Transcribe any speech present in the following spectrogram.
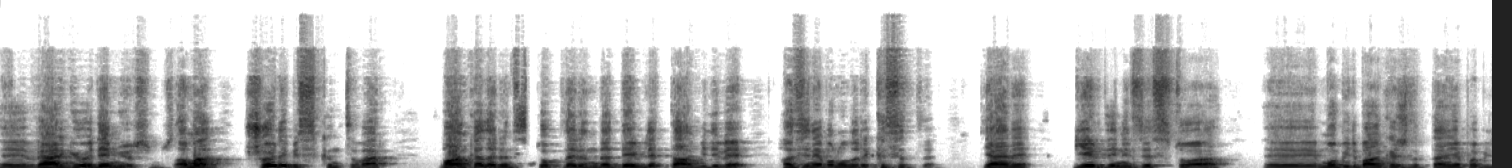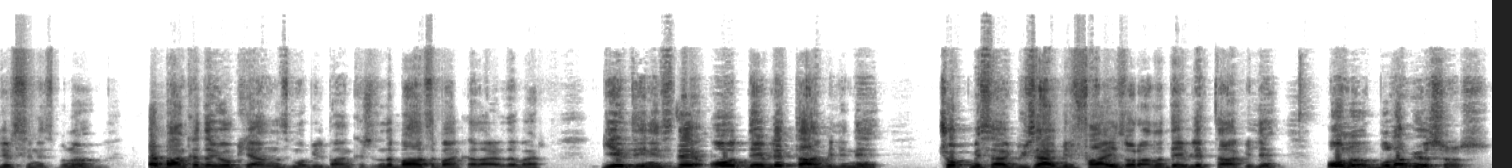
e, vergi ödemiyorsunuz. Ama şöyle bir sıkıntı var. Bankaların stoklarında devlet tahvili ve hazine bonoları kısıtlı. Yani girdiğinizde stoğa e, mobil bankacılıktan yapabilirsiniz bunu. Her bankada yok yalnız mobil bankacılığında bazı bankalarda var. Girdiğinizde o devlet tahvilini çok mesela güzel bir faiz oranlı devlet tahvili onu bulamıyorsunuz.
